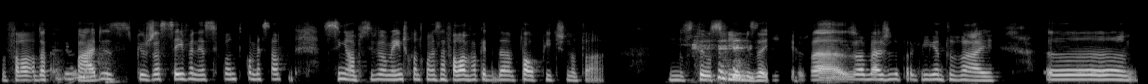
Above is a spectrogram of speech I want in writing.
Vou falar da Aquarius, porque eu já sei, Vanessa, quando começar. Sim, ó, possivelmente, quando começar a falar, eu vou querer dar palpite na tua, nos teus filmes aí. Eu já, já imagino para que linha tu vai. Uh,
